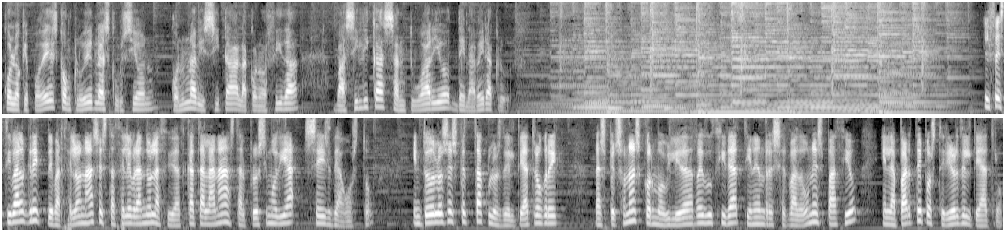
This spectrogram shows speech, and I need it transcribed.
con lo que podéis concluir la excursión con una visita a la conocida Basílica Santuario de la Vera Cruz. El Festival Grec de Barcelona se está celebrando en la ciudad catalana hasta el próximo día 6 de agosto. En todos los espectáculos del Teatro Grec, las personas con movilidad reducida tienen reservado un espacio en la parte posterior del teatro.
